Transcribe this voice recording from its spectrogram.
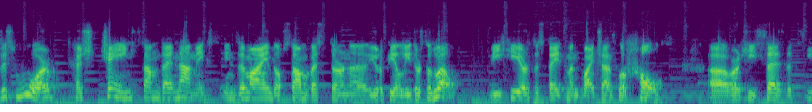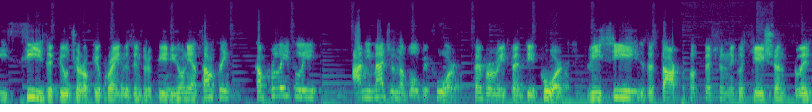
this war has changed some dynamics in the mind of some Western uh, European leaders as well. We hear the statement by Chancellor Scholz, uh, where he says that he sees the future of Ukraine within the European Union, something completely unimaginable before February 24. We see the start of accession negotiations with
